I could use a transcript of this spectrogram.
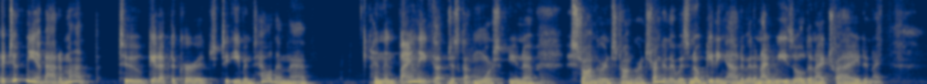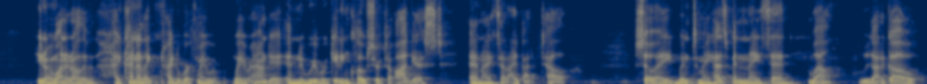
It took me about a month to get up the courage to even tell them that. And then finally, it got, just got more, you know, stronger and stronger and stronger. There was no getting out of it. And I weasled and I tried and I, you know, I wanted all of, I kind of like tried to work my way around it. And we were getting closer to August. And I said, I've got to tell. So I went to my husband and I said, Well, we got to go.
